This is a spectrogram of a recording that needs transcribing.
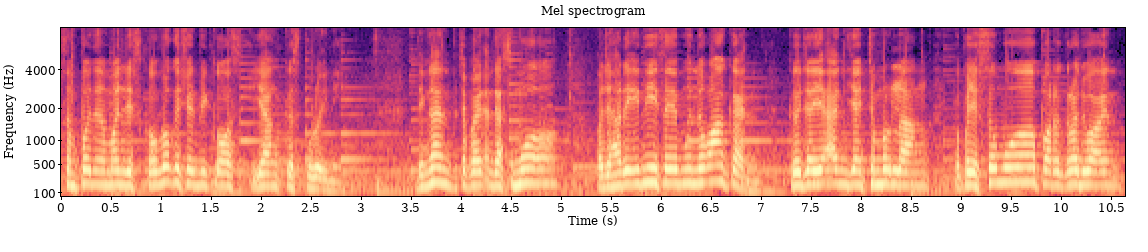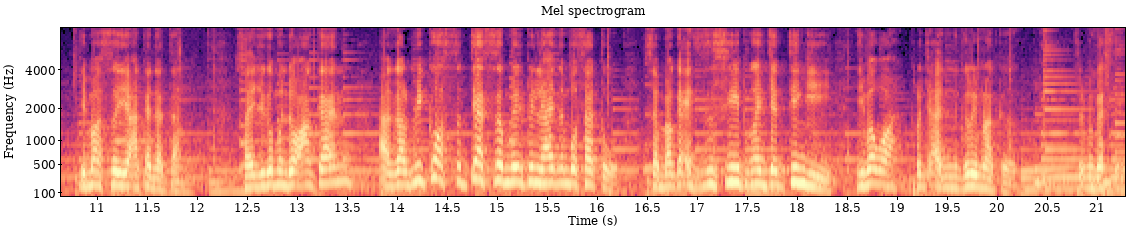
sempena Majlis Convocation MIKOS yang ke-10 ini. Dengan pencapaian anda semua, pada hari ini saya mendoakan kejayaan yang cemerlang kepada semua para graduan di masa yang akan datang. Saya juga mendoakan agar MIKOS sentiasa menjadi pilihan nombor satu sebagai institusi pengajian tinggi di bawah Kerajaan Negeri Melaka. Terima kasih.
